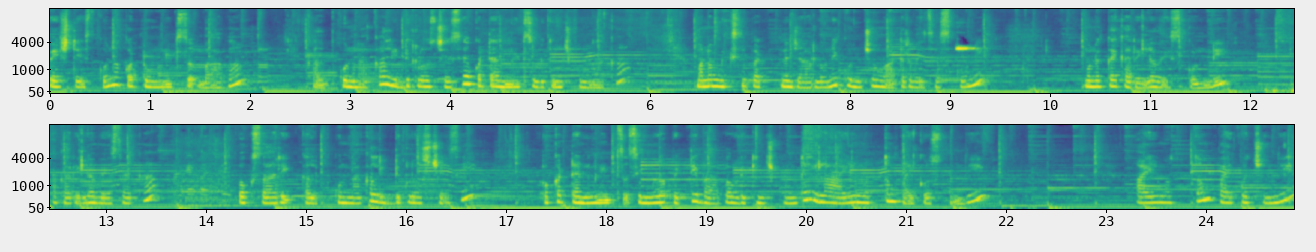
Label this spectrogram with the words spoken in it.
పేస్ట్ వేసుకొని ఒక టూ మినిట్స్ బాగా కలుపుకున్నాక లిడ్ క్లోజ్ చేసి ఒక టెన్ మినిట్స్ ఉడికించుకున్నాక మనం మిక్సీ పట్టిన జార్లోనే కొంచెం వాటర్ వేసేసుకొని మునక్కాయ కర్రీలో వేసుకోండి. ఆ కర్రీలో వేసాక ఒకసారి కలుపుకున్నాక లిడ్ క్లోజ్ చేసి ఒక టెన్ మినిట్స్ సిమ్లో పెట్టి బాగా ఉడికించుకుంటే ఇలా ఆయిల్ మొత్తం పైకి వస్తుంది. ఆయిల్ మొత్తం పైకి వచ్చింది.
